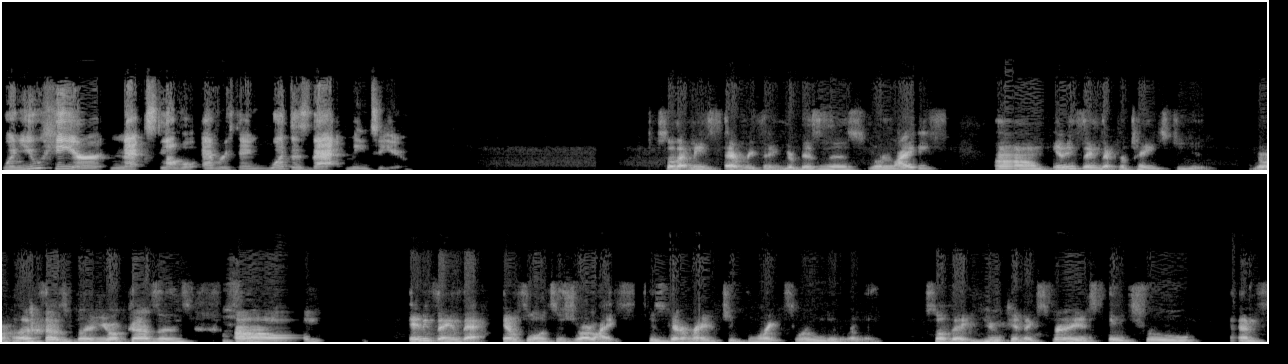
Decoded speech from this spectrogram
when you hear next level everything, what does that mean to you? So, that means everything your business, your life, um, anything that pertains to you, your husband, your cousins, um, anything that influences your life is getting ready to break through literally so that you can experience a true and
